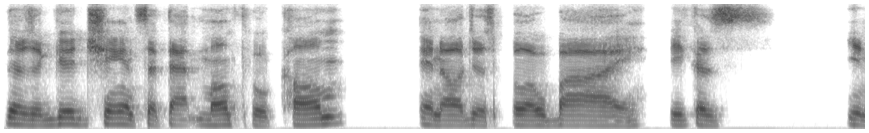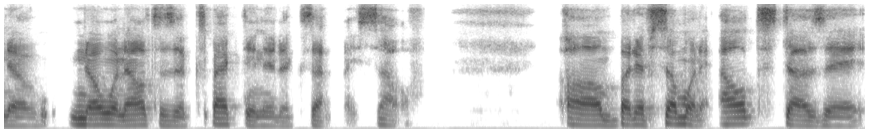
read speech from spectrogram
there's a good chance that that month will come and I'll just blow by because you know no one else is expecting it except myself. Um, but if someone else does it,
